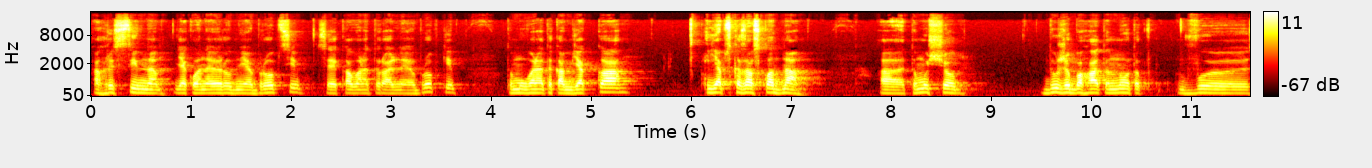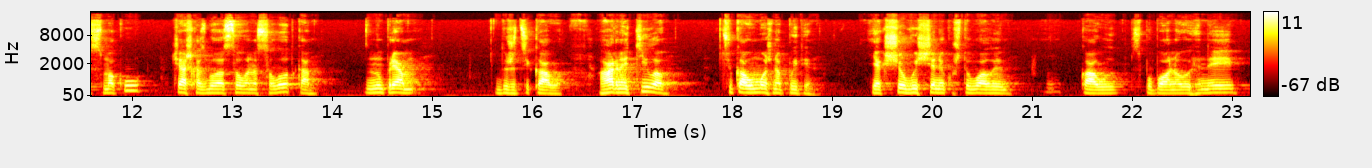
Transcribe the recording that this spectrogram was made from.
агресивна, як в анаеробній обробці. Це кава натуральної обробки. Тому вона така м'яка і я б сказав складна. Е, Тому що дуже багато ноток в смаку. Чашка збалансована солодка. Ну прям дуже цікаво. Гарне тіло. Цю каву можна пити. Якщо ви ще не куштували каву з Папуанової Гвінеї,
